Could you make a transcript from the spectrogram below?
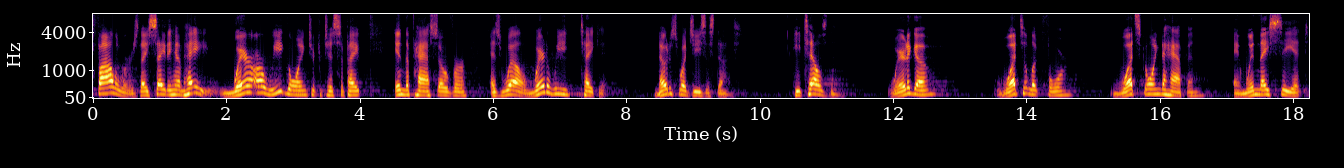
followers, they say to him, Hey, where are we going to participate in the Passover as well? Where do we take it? Notice what Jesus does. He tells them where to go, what to look for, what's going to happen, and when they see it,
